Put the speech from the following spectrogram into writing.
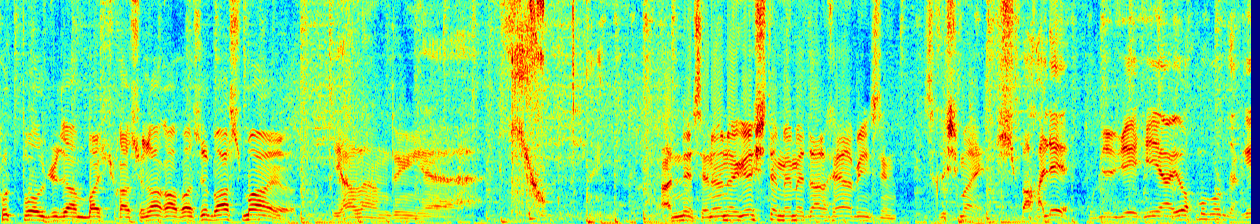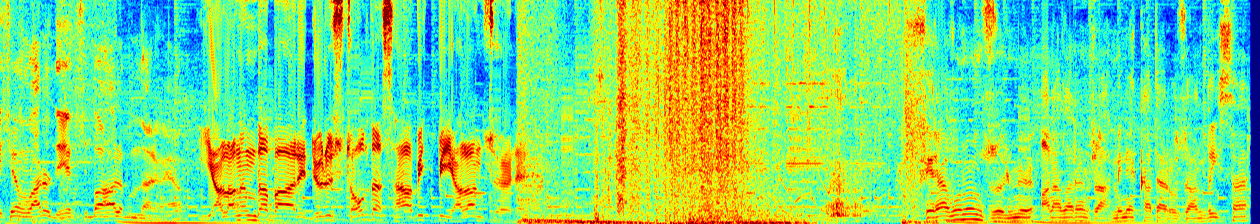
futbolcudan başkasına kafası basmıyor. Yalan dünya. Anne sen öne geç de Mehmet arkaya binsin. Sıkışmayın. Şş bak Ali, bu zeytinyağı yok mu burada? Geçen vardı, hepsi pahalı bunların ya. Yalanında bari dürüst ol da sabit bir yalan söyle. Firavun'un zulmü anaların rahmine kadar uzandıysa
